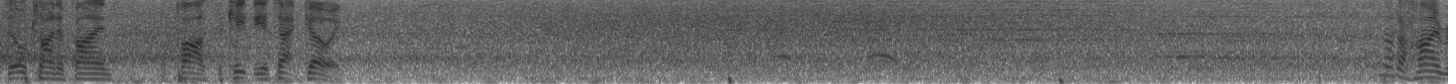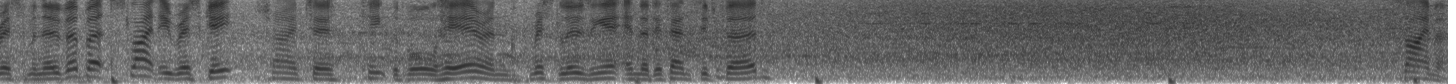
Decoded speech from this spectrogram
Still trying to find a pass to keep the attack going. Not a high-risk manoeuvre, but slightly risky. Trying to keep the ball here and risk losing it in the defensive third. Simon.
